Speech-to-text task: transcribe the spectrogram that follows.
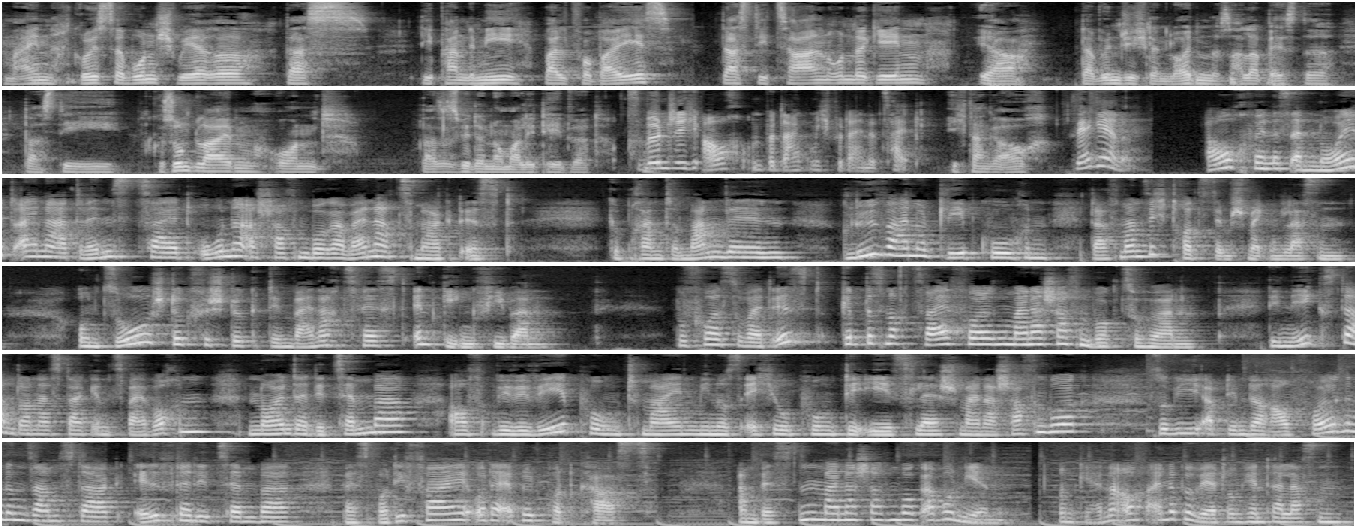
Mein größter Wunsch wäre, dass die Pandemie bald vorbei ist, dass die Zahlen runtergehen. Ja, da wünsche ich den Leuten das Allerbeste, dass die gesund bleiben und dass es wieder Normalität wird. Das wünsche ich auch und bedanke mich für deine Zeit. Ich danke auch. Sehr gerne. Auch wenn es erneut eine Adventszeit ohne Aschaffenburger Weihnachtsmarkt ist. Gebrannte Mandeln, Glühwein und Lebkuchen darf man sich trotzdem schmecken lassen und so Stück für Stück dem Weihnachtsfest entgegenfiebern. Bevor es soweit ist, gibt es noch zwei Folgen meiner Schaffenburg zu hören. Die nächste am Donnerstag in zwei Wochen, 9. Dezember, auf www.mein-echo.de slash meiner Schaffenburg sowie ab dem darauf folgenden Samstag, 11. Dezember, bei Spotify oder Apple Podcasts. Am besten meiner Schaffenburg abonnieren und gerne auch eine Bewertung hinterlassen.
